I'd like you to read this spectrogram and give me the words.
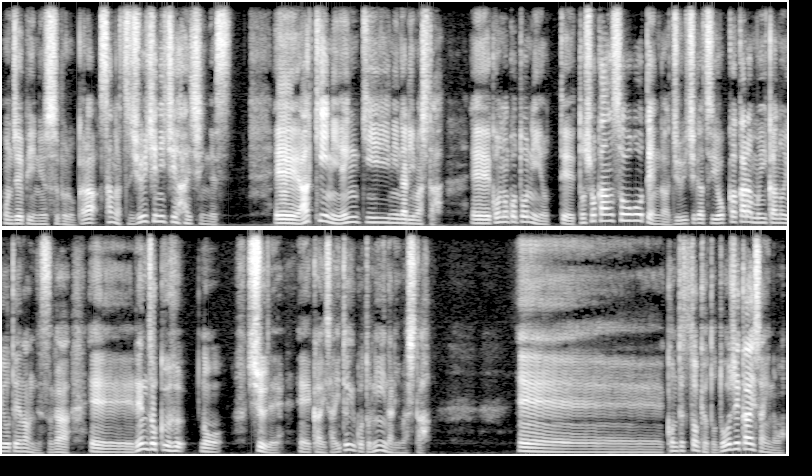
本 JP ニュースブログから3月11日配信です。えー、秋に延期になりました。えー、このことによって図書館総合展が11月4日から6日の予定なんですが、えー、連続の週で、えー、開催ということになりました。えー、コンテンツ東京と同時開催の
